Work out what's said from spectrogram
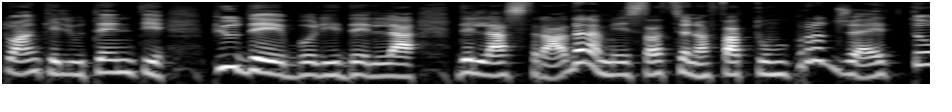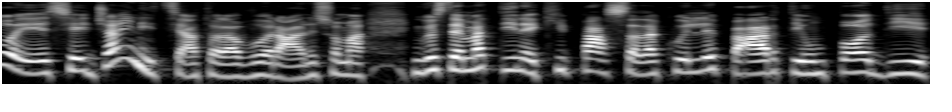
anche gli utenti più deboli della, della strada. L'amministrazione ha fatto un progetto e si è già iniziato a lavorare. Insomma, in queste mattine chi passa da quelle parti un po' di,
